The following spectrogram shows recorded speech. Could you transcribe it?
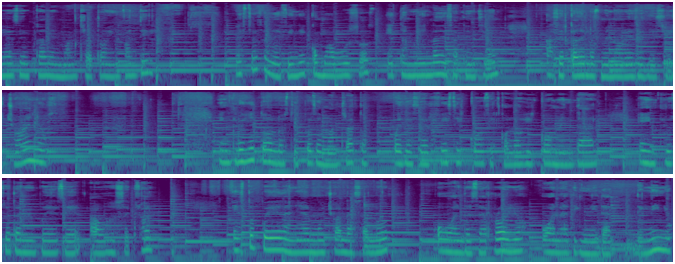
acerca del maltrato infantil. Esto se define como abusos y también la desatención acerca de los menores de 18 años. Incluye todos los tipos de maltrato, puede ser físico, psicológico, mental e incluso también puede ser abuso sexual. Esto puede dañar mucho a la salud o al desarrollo o a la dignidad del niño.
